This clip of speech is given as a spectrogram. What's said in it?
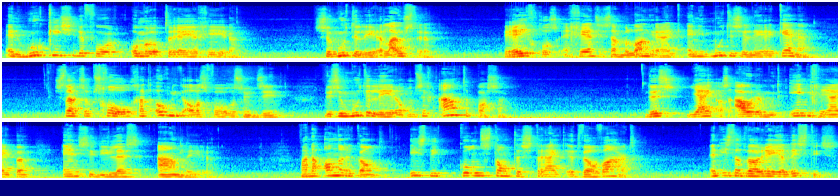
En hoe kies je ervoor om erop te reageren? Ze moeten leren luisteren. Regels en grenzen zijn belangrijk en die moeten ze leren kennen. Straks op school gaat ook niet alles volgens hun zin. Dus ze moeten leren om zich aan te passen. Dus jij als ouder moet ingrijpen en ze die les aanleren. Maar aan de andere kant is die constante strijd het wel waard? En is dat wel realistisch?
